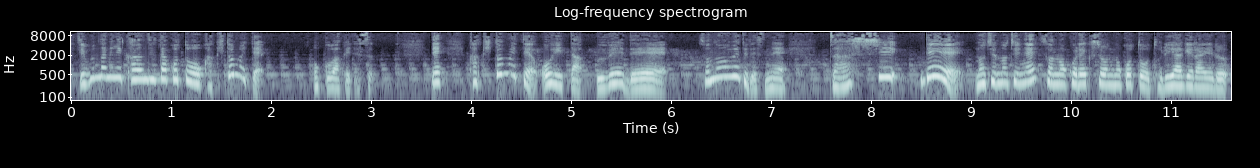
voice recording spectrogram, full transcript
自分なりに感じたことを書き留めておくわけです。で、書き留めておいた上で、その上でですね、雑誌で、後々ね、そのコレクションのことを取り上げられる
